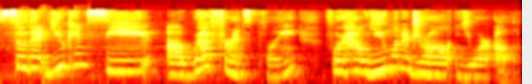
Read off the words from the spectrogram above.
so that you can see a reference point for how you wanna draw your own.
